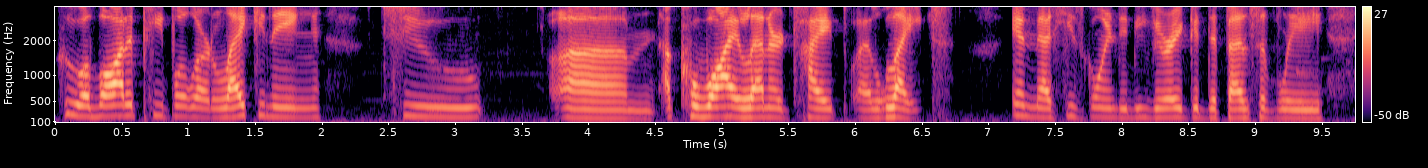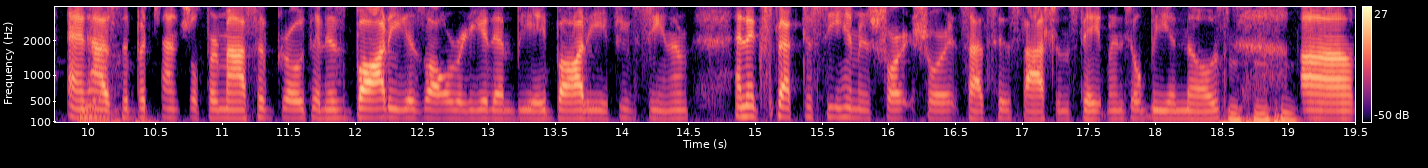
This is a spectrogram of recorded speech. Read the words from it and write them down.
who a lot of people are likening to um, a Kawhi Leonard type uh, light in that he's going to be very good defensively and yeah. has the potential for massive growth and his body is already an NBA body if you've seen him and expect to see him in short shorts that's his fashion statement he'll be in those um,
